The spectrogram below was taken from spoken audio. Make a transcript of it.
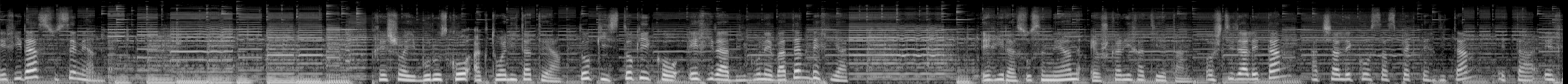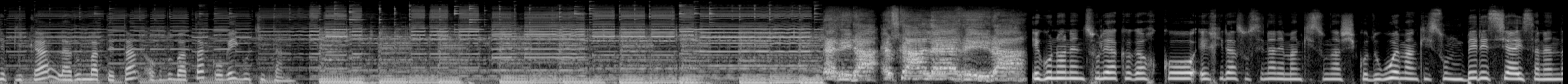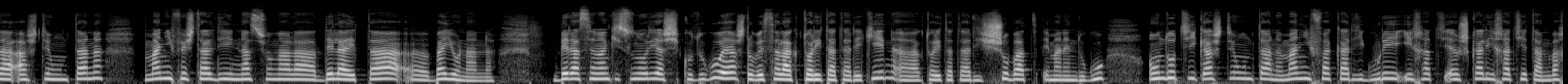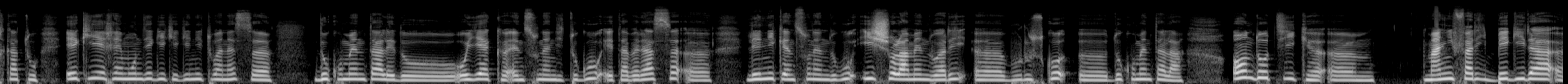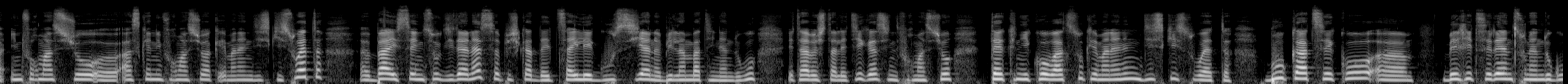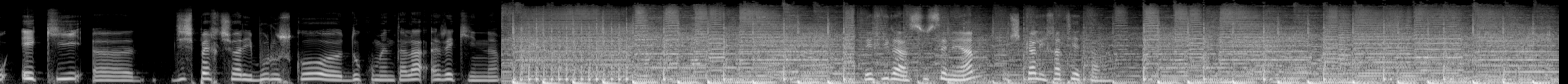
Egira zuzenean. Presoai buruzko aktualitatea. Tokiz tokiko egira bilgune baten behiak. Egira zuzenean Euskari jatietan. Ostiraletan, atxaldeko zazpek terditan, eta errepika larun batetan ordu batak hogei gutitan. Herrira, Euskal Herrira Egun honen zuleak gaurko egira zuzenan emankizuna hasiko dugu, emankizun berezia izanen da haste untan, manifestaldi nazionala dela eta uh, baionan. Beraz emankizun hori hasiko dugu, eh, bezala aktualitatearekin, uh, aktualitateari sobat emanen dugu. Ondotik haste manifakari gure irrati, euskal irratietan barkatu eki ere mundegik egin dituan ez, uh, dokumental edo oiek entzunen ditugu eta beraz uh, lehenik entzunen dugu isolamenduari uh, buruzko uh, dokumentala. Ondotik manifari begira informazio, uh, azken informazioak emanen dizkizuet, uh, bai zeintzuk direnez, pixkat daitzaile guzien bilan bat inen dugu, eta bestaletik ez informazio tekniko batzuk emanen dizkizuet. Bukatzeko uh, berritzere entzunen dugu eki uh, dispertsuari buruzko uh, dokumentala erekin. Egira zuzenean, Euskal Ijatietan.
